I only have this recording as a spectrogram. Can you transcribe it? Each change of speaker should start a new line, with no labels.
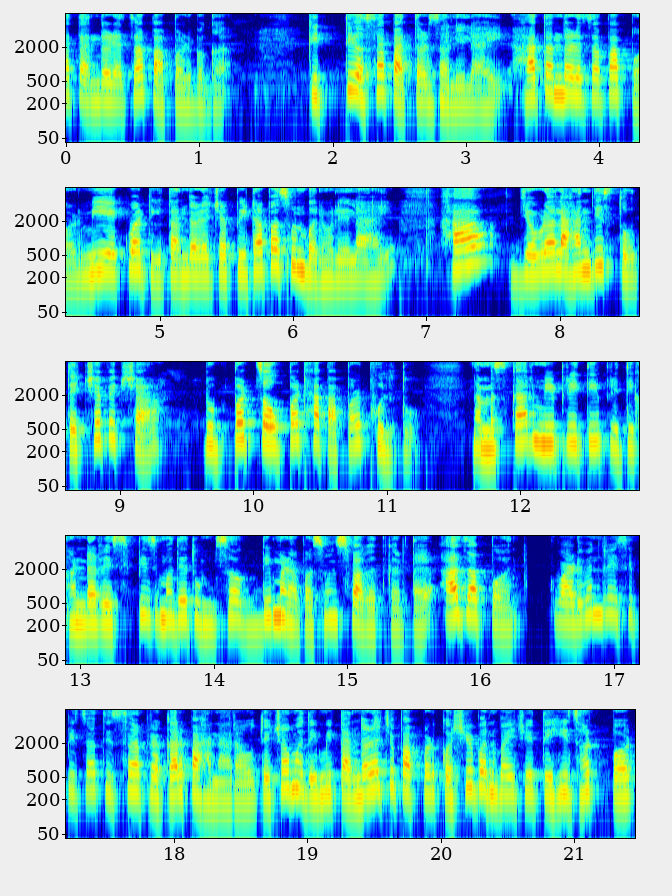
हा तांदळाचा पापड बघा. किती असा पातळ झालेला आहे. हा तांदळाचा पापड मी एक वाटी तांदळाच्या पिठापासून बनवलेला आहे. हा जेवढा लहान दिसतो त्याच्यापेक्षा दुप्पट चौपट हा पापड फुलतो. नमस्कार मी प्रीती. प्रीती खंडार रेसिपीजमध्ये तुमचं अगदी मनापासून स्वागत करत आहे आज आपण वाढवण रेसिपीचा तिसरा प्रकार पाहणार आहोत. त्याच्यामध्ये मी तांदळाचे पापड कसे बनवायचे तेही झटपट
